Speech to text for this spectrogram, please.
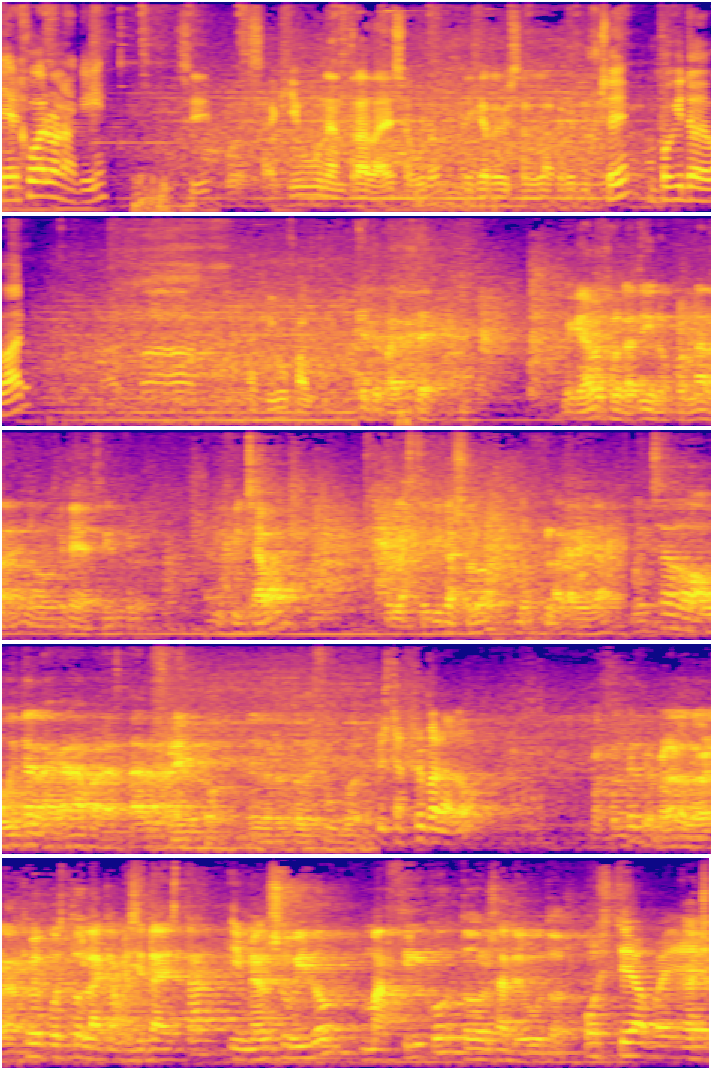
Ayer jugaron aquí. Sí, pues aquí hubo una entrada, ¿eh? Seguro. Hay que revisar la repetición. Sí, un poquito de bar. Aquí hubo falta. ¿Qué te parece? Me queda mejor que a ti, no por nada, ¿eh? No lo quería decir, pero... ¿Y fichabas? Por la estética solo, no por la calidad. Me he echado agüita en la cara para estar fresco en el reto de fútbol. ¿Estás preparado? Bastante preparado, la verdad. Me he puesto la camiseta esta y me han subido más 5 todos los atributos. Hostia, pues.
